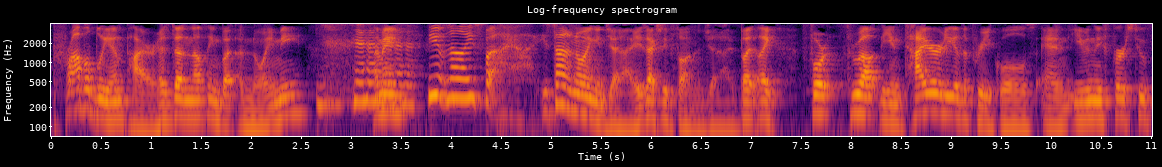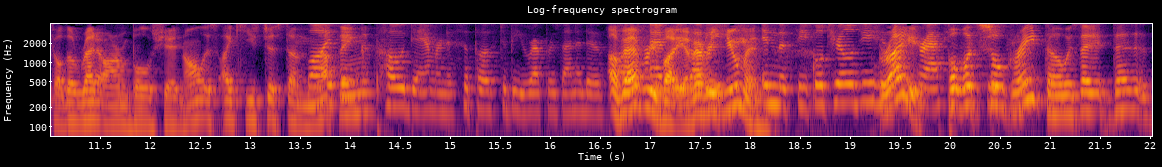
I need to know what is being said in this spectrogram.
probably Empire has done nothing but annoy me. I mean, he, no, he's he's not annoying in Jedi. He's actually fun in Jedi. But like for throughout the entirety of the prequels and even the first two films, the Red Arm bullshit and all this, like he's just done Well, nothing. I think Poe Dameron is supposed to be representative Of everybody, of every human. in the sequel trilogy. His right. But what's so people- great though is that it, that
